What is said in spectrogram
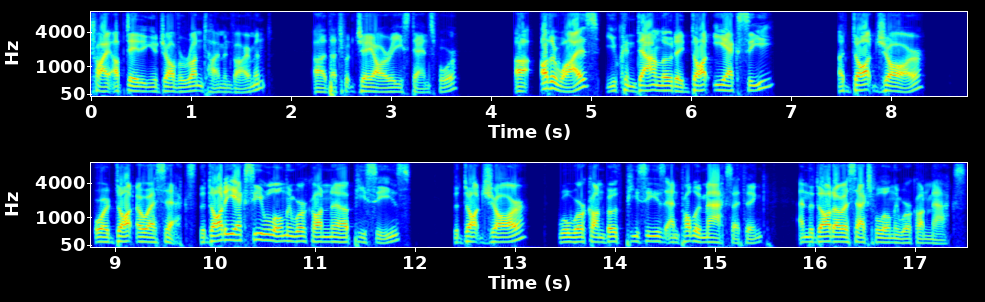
try updating your Java runtime environment. Uh, that's what JRE stands for. Uh, otherwise, you can download a .exe, a .jar, or a .osx. The .exe will only work on uh, PCs. The .jar will work on both PCs and probably Macs, I think and the .osx will only work on Macs.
